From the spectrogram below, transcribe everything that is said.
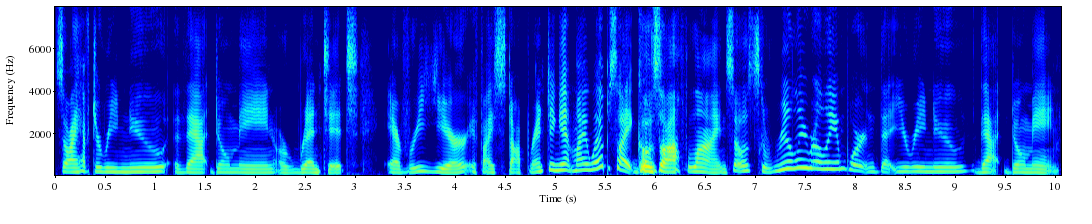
So I have to renew that domain or rent it every year. If I stop renting it, my website goes offline. So it's really, really important that you renew that domain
